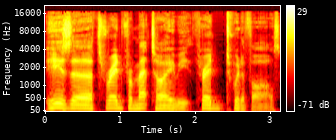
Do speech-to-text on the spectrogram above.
here's the thread from Matt Taibbi, thread Twitter files.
